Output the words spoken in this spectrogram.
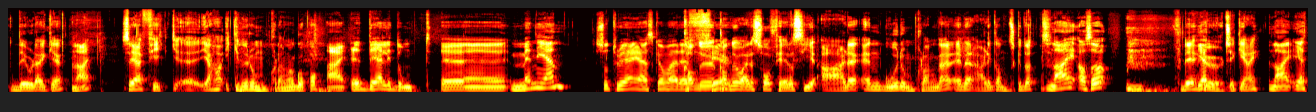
det gjorde jeg ikke. Nei. Så jeg fikk eh, Jeg har ikke noe romklang å gå på. Nei, eh, det er litt dumt. Eh, Men igjen så tror jeg jeg skal være Kan du, fair. kan du være så fair å si er det en god romklang der, eller er det ganske dødt? Nei, altså For det Jeg- hørte ikke jeg. Nei, jeg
